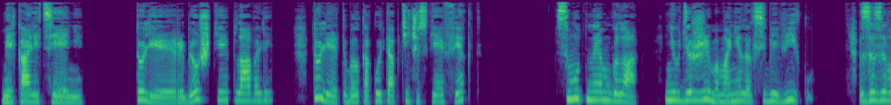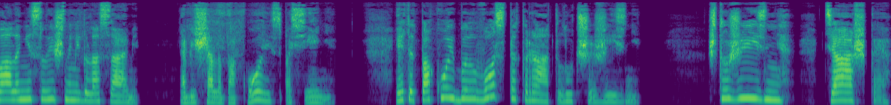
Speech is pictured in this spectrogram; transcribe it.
мелькали тени. То ли рыбешки плавали, то ли это был какой-то оптический эффект. Смутная мгла неудержимо манила к себе Вику, зазывала неслышными голосами, обещала покой и спасение. Этот покой был востократ лучше жизни. Что жизнь — тяжкая,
